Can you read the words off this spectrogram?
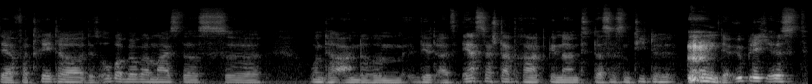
der Vertreter des Oberbürgermeisters äh, unter anderem wird als erster Stadtrat genannt. Das ist ein Titel, der üblich ist.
